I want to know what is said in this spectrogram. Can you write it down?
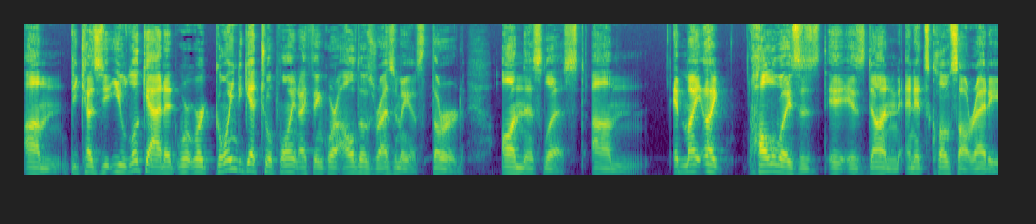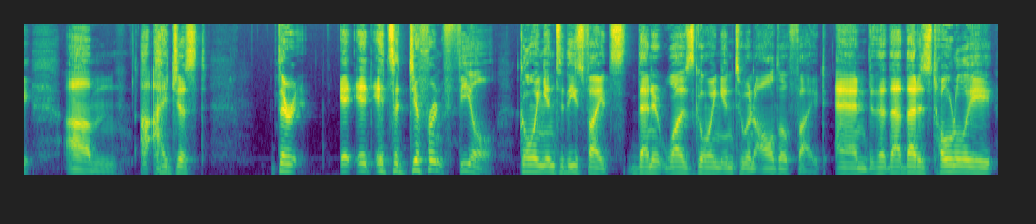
um, because you, you look at it, we're, we're going to get to a point, I think, where Aldo's resume is third on this list. Um, it might like Holloway's is is done and it's close already. Um, I just there it, it it's a different feel going into these fights than it was going into an Aldo fight, and that that, that is totally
